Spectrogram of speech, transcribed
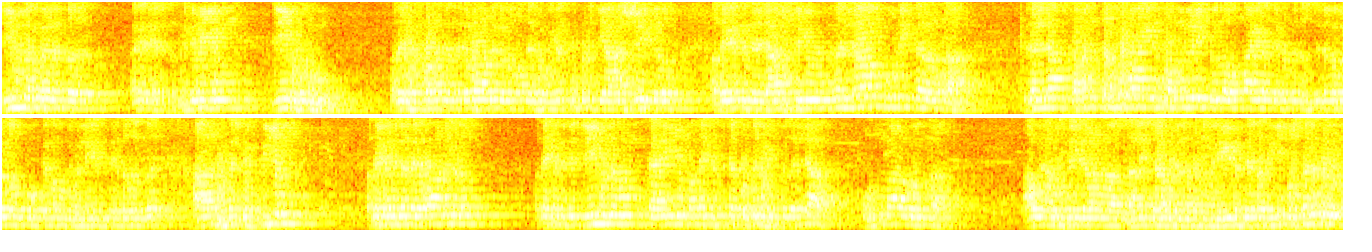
ജീവിതം വേറിട്ട് അങ്ങനെയല്ല സിനിമയും ജീവിതവും. അദ്ദേഹം പറഞ്ഞ നിലപാടുകളും അദ്ദേഹം ഉയർത്തിപ്പെടുത്തിയ ആശയങ്ങളും അദ്ദേഹത്തിന്റെ രാഷ്ട്രീയവും ഇതെല്ലാം കൂടി കലർന്ന ഇതെല്ലാം സമഞ്ജസമായി സമന്വയിക്കുന്ന ഒന്നായി അദ്ദേഹത്തിന്റെ സിനിമകളും ഒക്കെ നമുക്ക് വിലയിരുത്തേണ്ടതുണ്ട്. ആ അർത്ഥത്തിൽ വ്യക്തിയും അദ്ദേഹത്തിന്റെ നിലപാടുകളും അദ്ദേഹത്തിന്റെ ജീവിതവും കരയും അദ്ദേഹത്തിന്റെ പ്രതിഭയും ഇതെല്ലാം ഒന്നാകുന്ന ആ ഒരു അവസ്ഥയിലാണ് നമുക്ക് വിലയിരുത്തേണ്ടത് ഈ പുസ്തകത്തിലും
